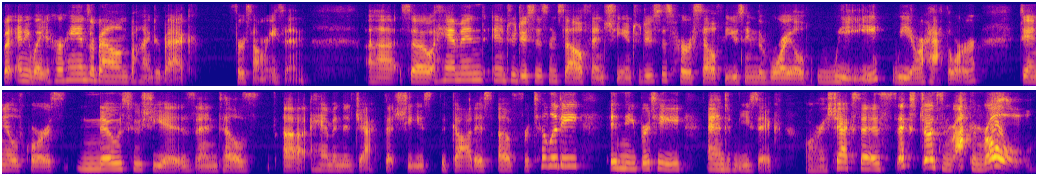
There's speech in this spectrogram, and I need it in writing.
But anyway, her hands are bound behind her back for some reason. Uh, so Hammond introduces himself and she introduces herself using the royal we. We are Hathor. Daniel, of course, knows who she is and tells uh, Hammond and Jack that she's the goddess of fertility, inebriety, and music. Or as Jack says, sex, drugs, and rock and roll.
